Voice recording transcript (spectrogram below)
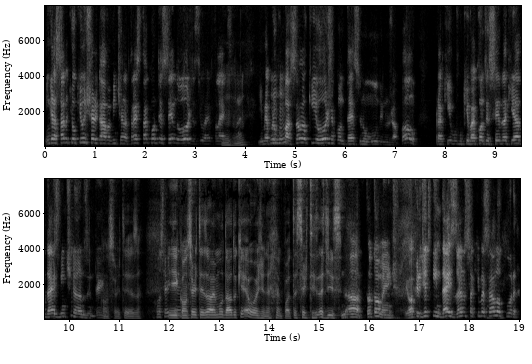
engraçado que o que eu enxergava 20 anos atrás está acontecendo hoje, assim, o reflexo, né? uhum. né? E minha preocupação uhum. é o que hoje acontece no mundo e no Japão, para que o que vai acontecer daqui a 10, 20 anos, entende? Com certeza. Com certeza. E com certeza vai mudar do que é hoje, né? Pode ter certeza disso. Não, totalmente. Eu acredito que em 10 anos isso aqui vai ser uma loucura.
